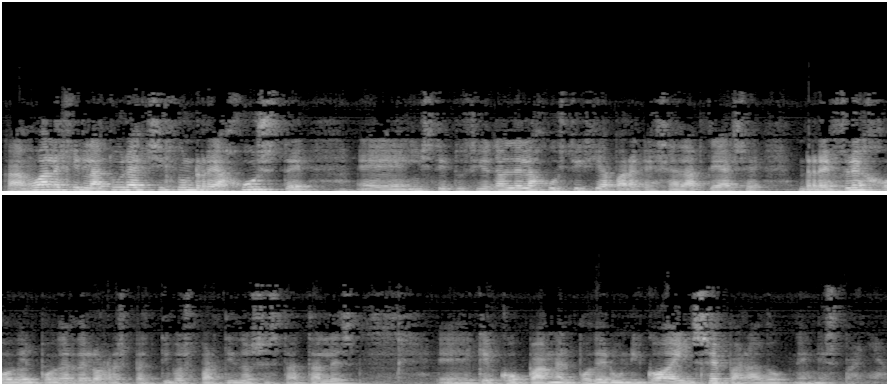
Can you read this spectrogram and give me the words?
cada nueva legislatura exige un reajuste eh, institucional de la justicia para que se adapte a ese reflejo del poder de los respectivos partidos estatales eh, que copan el poder único e inseparado en España.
